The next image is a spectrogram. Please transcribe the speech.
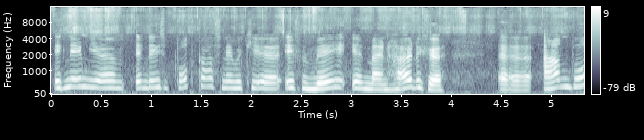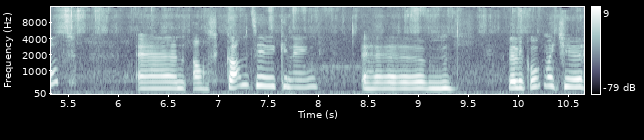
Ik neem je in deze podcast neem ik je even mee in mijn huidige uh, aanbod. En als kanttekening ehm, wil ik ook met je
